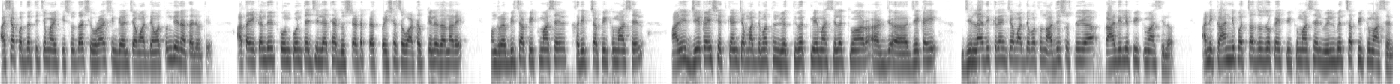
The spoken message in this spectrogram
अशा पद्धतीची माहिती सुद्धा शिवराज शिंगे यांच्या माध्यमातून देण्यात आली होती. आता एकंदरीत कोणकोणत्या जिल्ह्यात ह्या दुसऱ्या टप्प्यात पैशाचं वाटप केलं जाणार आहे? मग रब्बीचा पीक मा असेल खरीपचा पीक मा असेल आणि जे काही शेतकऱ्यांच्या माध्यमातून व्यक्तिगत क्लेम असेल किंवा जे काही जिल्हाधिकाऱ्यांच्या माध्यमातून अधिसूचनेला काढलेले पीक विमा असेल आणि काढणीपथचा जो जो काही पीक विमा असेल विलबेचा पीक विमा असेल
